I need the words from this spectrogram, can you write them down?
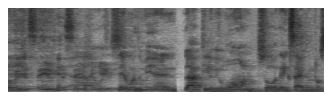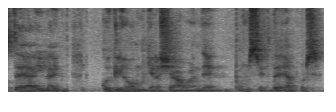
over to save the same for you. Same with me and luckily we won. So the excitement was there. You like quickly home, get a shower, and then boom, straight to the airport.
